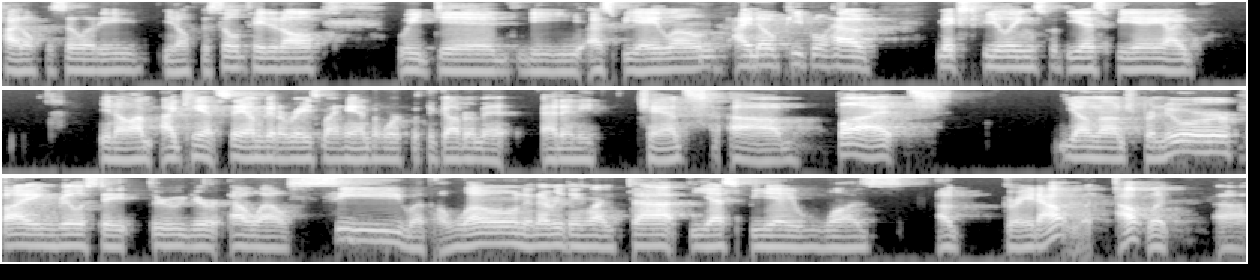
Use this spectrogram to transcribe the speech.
title facility, you know, facilitate it all. We did the SBA loan. I know people have mixed feelings with the SBA. I you know, I'm, I can not say I'm going to raise my hand to work with the government at any chance. Um, but young entrepreneur buying real estate through your LLC with a loan and everything like that, the SBA was a great outlet outlet uh,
